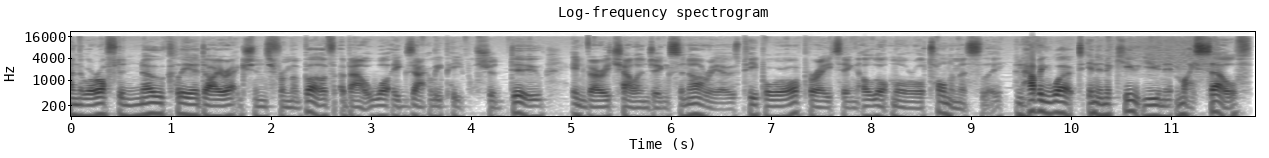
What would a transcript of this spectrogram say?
and there were often no clear directions from above about what exactly people should do in very challenging scenarios. People were operating a lot more autonomously. And having worked in an acute unit myself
